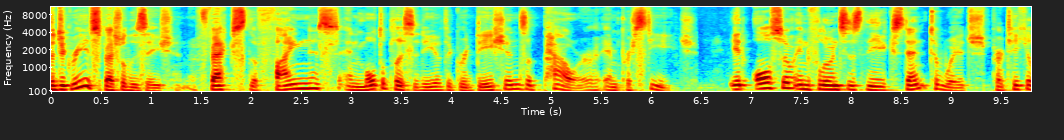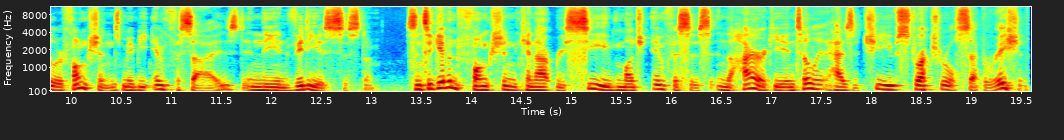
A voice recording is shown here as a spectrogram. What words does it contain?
The degree of specialization affects the fineness and multiplicity of the gradations of power and prestige. It also influences the extent to which particular functions may be emphasized in the invidious system. Since a given function cannot receive much emphasis in the hierarchy until it has achieved structural separation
